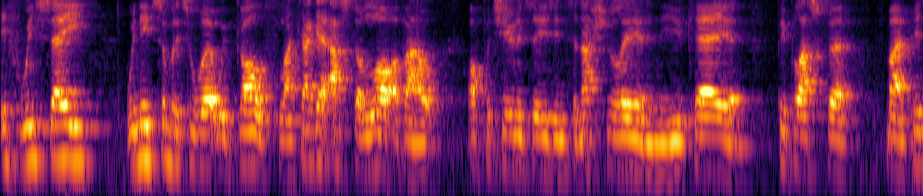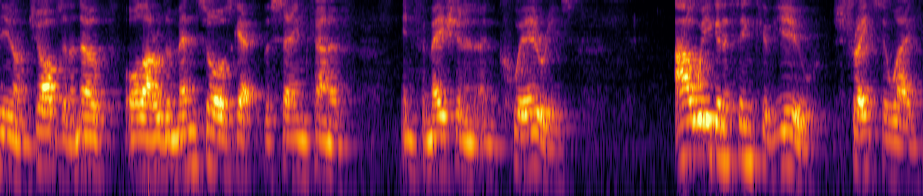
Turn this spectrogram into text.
if we say we need somebody to work with golf, like I get asked a lot about opportunities internationally and in the UK and people ask for my opinion on jobs, and I know all our other mentors get the same kind of information and, and queries. Are we going to think of you straight away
